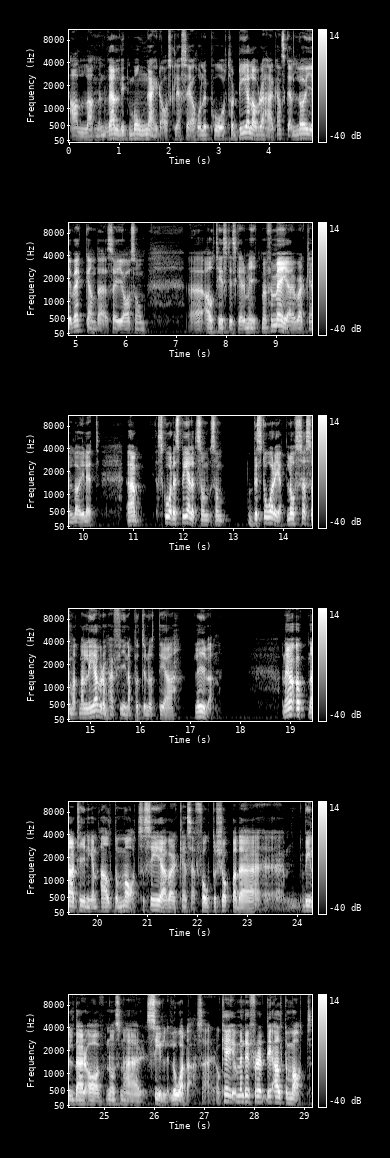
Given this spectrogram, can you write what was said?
alla, men väldigt många idag skulle jag säga, håller på och tar del av det här ganska löjeväckande, säger jag som uh, autistisk eremit. Men för mig är det verkligen löjligt. Um, skådespelet som, som består i att låtsas som att man lever de här fina puttinuttiga liven. När jag öppnar tidningen Allt om mat så ser jag verkligen så här photoshoppade eh, bilder av någon sån här sillåda. Så Okej, Okej, men det är, för, det är allt om mat.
